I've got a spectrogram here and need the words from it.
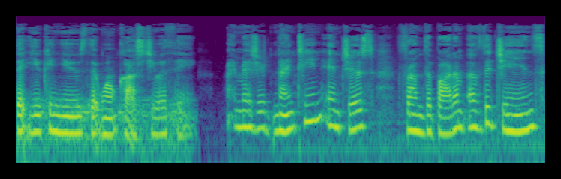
that you can use that won't cost you a thing. I measured 19 inches from the bottom of the jeans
